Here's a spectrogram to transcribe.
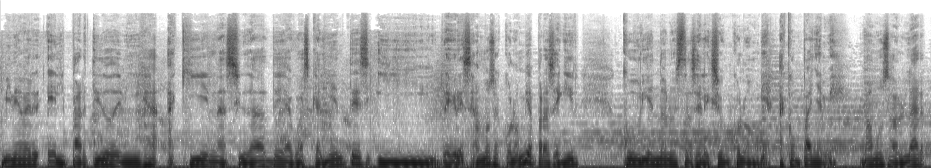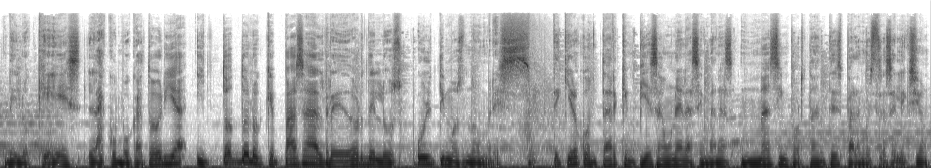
Vine a ver el partido de mi hija aquí en la ciudad de Aguascalientes y regresamos a Colombia para seguir cubriendo nuestra selección Colombia. Acompáñame, vamos a hablar de lo que es la convocatoria y todo lo que pasa alrededor de los últimos nombres. Te quiero contar que empieza una de las semanas más importantes para nuestra selección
